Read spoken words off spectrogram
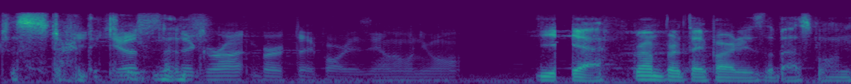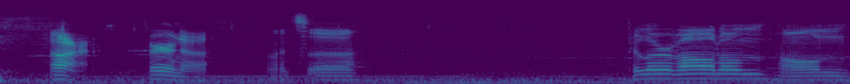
just start the Just game. the then. grunt birthday party is the only one you want. Yeah, Grunt Birthday Party is the best one. All right, fair enough. Let's uh, Pillar of Autumn on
